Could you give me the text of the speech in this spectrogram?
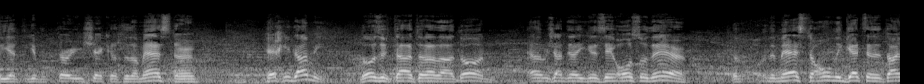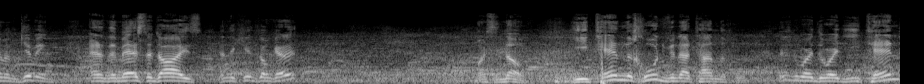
you have to give 30 shekel to the master. Hechidami. You can say also there, the, the master only gets at the time of giving, and if the master dies and the kids don't get it, I said, no. Yiten l'chud v'natan l'chud. This is the word, the word yiten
